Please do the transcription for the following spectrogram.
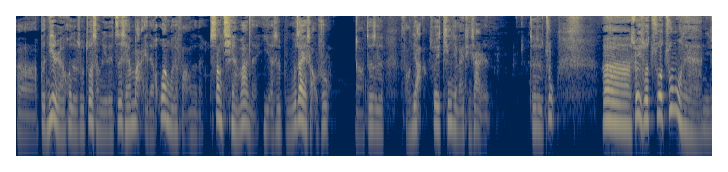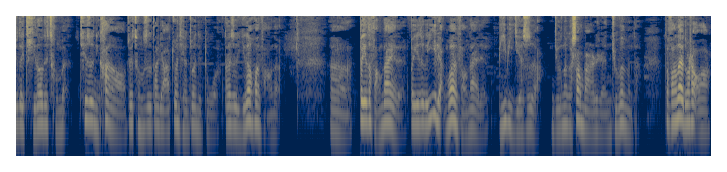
啊，本地人或者说做生意的，之前买的换过的房子的，上千万的也是不在少数啊。这是房价，所以听起来挺吓人。这是住，啊，所以说做住呢，你就得提到这成本。其实你看啊，这城市大家赚钱赚的多，但是一旦换房子，嗯，背着房贷的，背这个一两万房贷的比比皆是啊。你就那个上班的人，你去问问他，他房贷多少啊？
